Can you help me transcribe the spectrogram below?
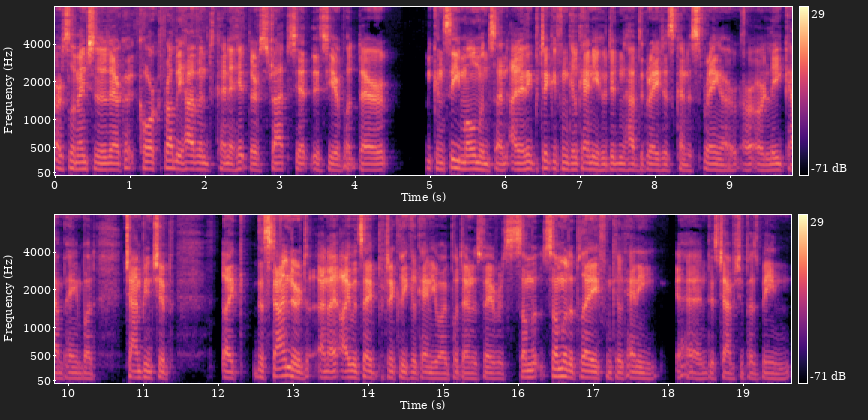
Ursula mentioned it there. Cork probably haven't kind of hit their straps yet this year, but they're you can see moments, and, and I think particularly from Kilkenny, who didn't have the greatest kind of spring or, or, or league campaign, but championship, like the standard, and I, I would say particularly Kilkenny, I put down as favourites. Some some of the play from Kilkenny uh, in this championship has been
